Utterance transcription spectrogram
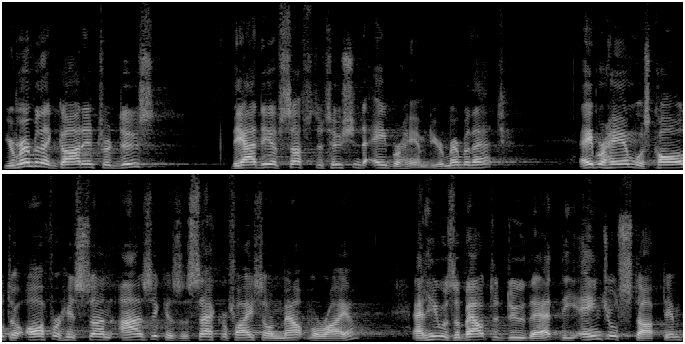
You remember that God introduced the idea of substitution to Abraham. Do you remember that? Abraham was called to offer his son Isaac as a sacrifice on Mount Moriah, and he was about to do that. The angel stopped him,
